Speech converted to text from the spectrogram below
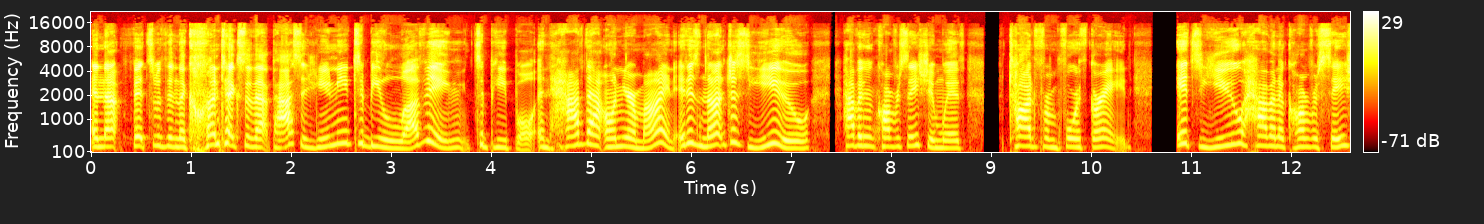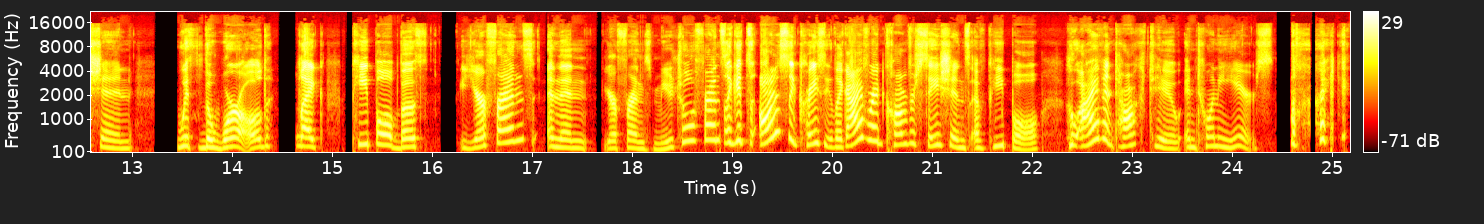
and that fits within the context of that passage. You need to be loving to people and have that on your mind. It is not just you having a conversation with Todd from 4th grade. It's you having a conversation with the world, like, people both your friends and then your friends' mutual friends. Like, it's honestly crazy. Like, I've read conversations of people who I haven't talked to in 20 years. Like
